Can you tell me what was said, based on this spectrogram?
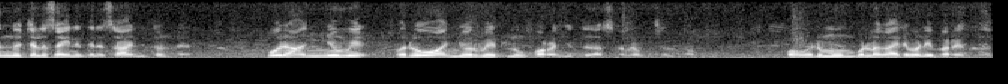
എന്ന് വെച്ചാൽ സൈന്യത്തിന്റെ സാന്നിധ്യം ഉണ്ടായിരുന്നു. ഒരു അഞ്ഞൂറ് ഓരോ അഞ്ഞൂറ് മീറ്ററിലും കുറഞ്ഞത് അസംബ്ലി ഉണ്ടാവും അവർ മുമ്പുള്ള കാര്യമാണ് ഈ പറയുന്നത്.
